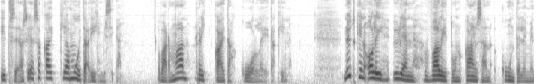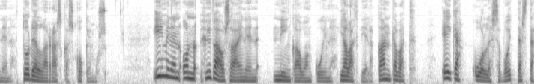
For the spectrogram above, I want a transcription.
itse asiassa kaikkia muita ihmisiä. Varmaan rikkaita kuolleitakin. Nytkin oli Ylen valitun kansan kuunteleminen todella raskas kokemus. Ihminen on hyväosainen niin kauan kuin jalat vielä kantavat, eikä kuollessa voi tästä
